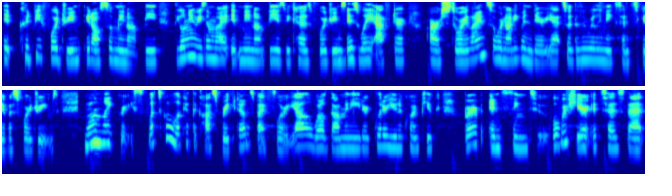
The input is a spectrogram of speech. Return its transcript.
It could be For Dreams, it also may not be. The only reason why it may not be is because For Dreams is way after our storyline, so we're not even there yet, so it doesn't really make sense to give us four dreams. Moonlight Grace. Let's go look at the cost breakdowns by Florielle, World Dominator, Glitter Unicorn Puke, Birb, and Syngtu. Over here, it says that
